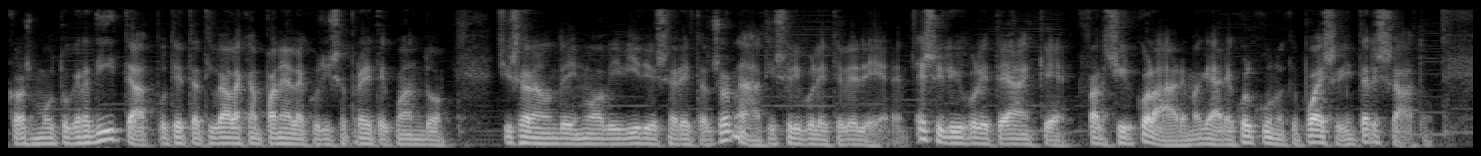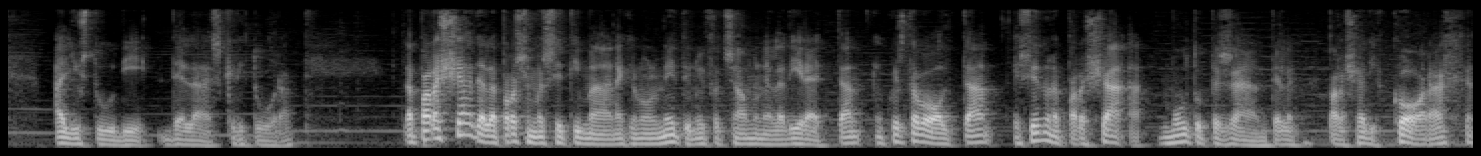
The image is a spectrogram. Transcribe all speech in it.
cosa molto gradita, potete attivare la campanella così saprete quando ci saranno dei nuovi video e sarete aggiornati se li volete vedere e se li volete anche far circolare magari a qualcuno che può essere interessato agli studi della scrittura. La parasha della prossima settimana, che normalmente noi facciamo nella diretta, questa volta, essendo una parasha molto pesante, la parasha di Korach,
